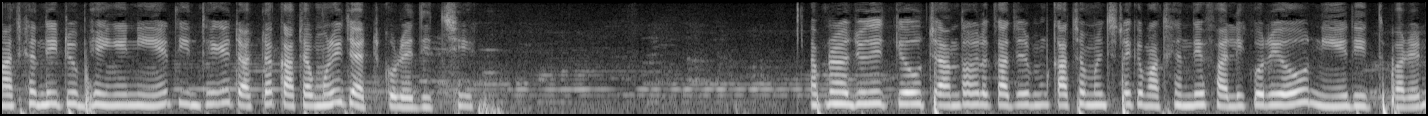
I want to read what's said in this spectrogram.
মাঝখান দিয়ে একটু ভেঙে নিয়ে তিন থেকে চারটা কাঁচামরিচ অ্যাড করে দিচ্ছি। আপনারা যদি কেউ চান তাহলে কাঁচা কাঁচামরিচটাকে মাঝখান দিয়ে ফালি করেও নিয়ে দিতে পারেন।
